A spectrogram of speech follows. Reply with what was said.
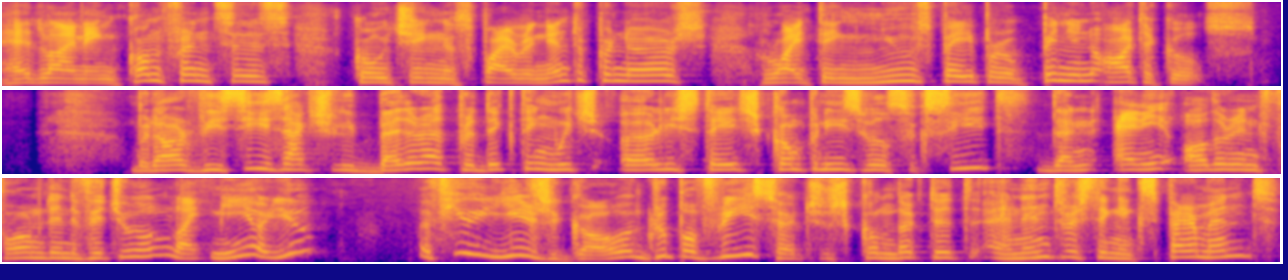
headlining conferences, coaching aspiring entrepreneurs, writing newspaper opinion articles. But are VCs actually better at predicting which early stage companies will succeed than any other informed individual like me or you? A few years ago, a group of researchers conducted an interesting experiment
